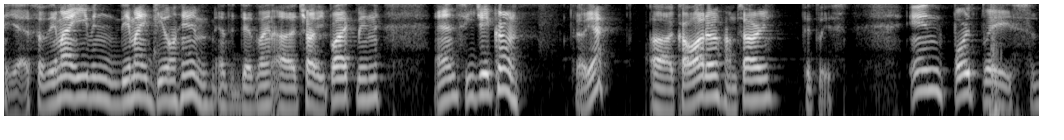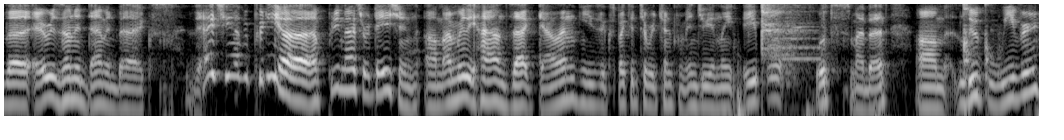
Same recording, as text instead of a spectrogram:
yeah, so they might even, they might deal him at the deadline. Uh, Charlie Blackmon and CJ Cron. So yeah, uh, Colorado, I'm sorry, fifth place. In fourth place, the Arizona Diamondbacks. They actually have a pretty uh pretty nice rotation. Um, I'm really high on Zach Gallen. He's expected to return from injury in late April. Whoops, my bad. Um, Luke Weaver.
